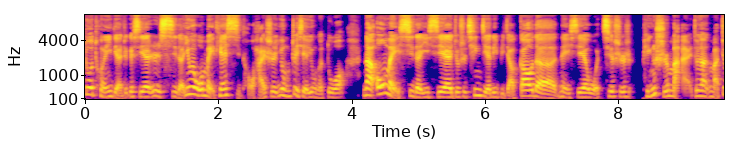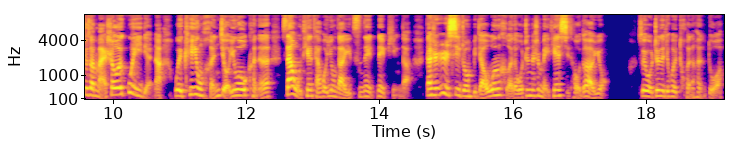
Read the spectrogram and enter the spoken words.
多囤一点这个些日系的，因为我每天洗头还是用这些用的多。那欧美系的一些就是清洁力比较高的那些，我其实平时买，就算买就算买稍微贵一点的，我也可以用很久，因为我可能三五天才会用到一次那那瓶的。但是日系中比较温和的，我真的是每天洗头都要用。所以我真的就会囤很多，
